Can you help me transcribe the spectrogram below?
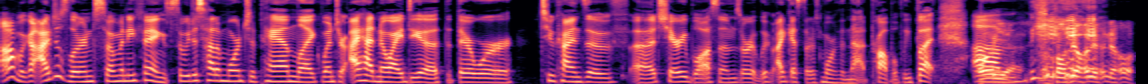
oh my god, I just learned so many things. So we just had a more Japan like winter. I had no idea that there were two kinds of uh, cherry blossoms, or I guess there's more than that probably. But um, oh yeah. Oh no no no!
